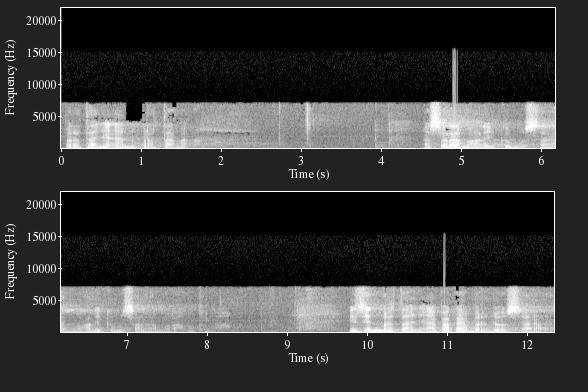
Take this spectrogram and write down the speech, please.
Pertanyaan pertama. Assalamualaikum Ustaz. Waalaikumsalam warahmatullahi Izin bertanya, apakah berdosa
